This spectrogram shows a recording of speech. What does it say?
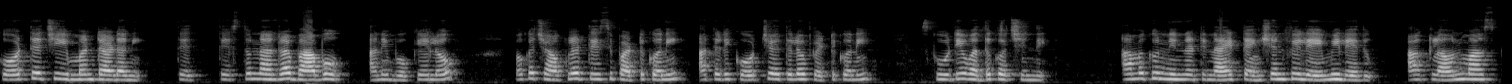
కోట్ తెచ్చి ఇమ్మంటాడని. తె తెస్తున్నాన్రా బాబు అని బొకేలో ఒక చాక్లెట్ తీసి పట్టుకొని అతడి కోట్ చేతిలో పెట్టుకొని స్కూటీ వద్దకొచ్చింది. ఆమెకు నిన్నటి నైట్ టెన్షన్ ఫీల్ ఏమీ లేదు. ఆ క్లౌన్ మాస్క్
